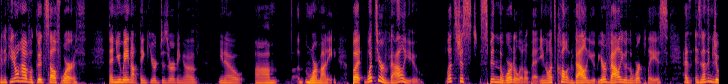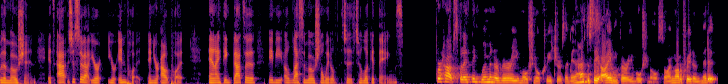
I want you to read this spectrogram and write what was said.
and if you don't have a good self worth, then you may not think you're deserving of, you know, um, more money. But what's your value? Let's just spin the word a little bit. You know, let's call it value. Your value in the workplace has, has nothing to do with emotion. It's, at, it's just about your, your input and your output. And I think that's a maybe a less emotional way to, to, to look at things. Perhaps, but I think women are very emotional creatures. I mean, I have to say I am very emotional, so I'm not afraid to admit it.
